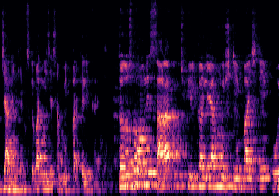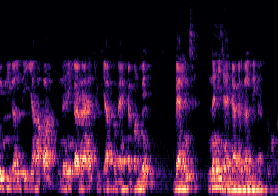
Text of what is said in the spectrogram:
जानेंगे। उसके बाद नीचे सबमिट पर क्लिक करेंगे। तो दोस्तों, हमने सारा कुछ फिल कर लिया हूँ स्टेप बाय स्टेप कोई भी गलती यहाँ पर नहीं करना है, क्योंकि आपका बैंक अकाउंट में बैलेंस नहीं जाएगा, अगर गलती करते हो।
